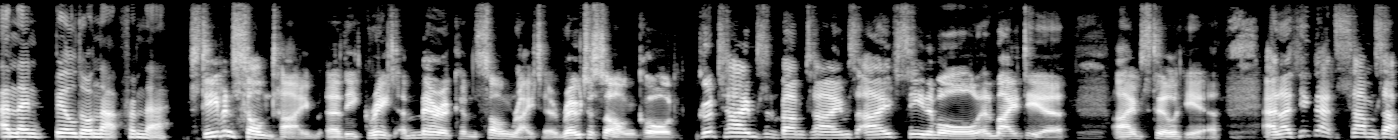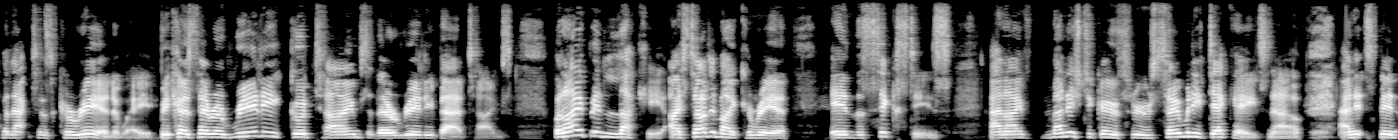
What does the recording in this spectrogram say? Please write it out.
and then build on that from there? Stephen Sondheim, uh, the great American songwriter, wrote a song called Good Times and Bum Times. I've seen them all, and my dear, I'm still here. And I think that sums up an actor's career in a way, because there are really good times and there are really bad times. But I've been lucky. I started my career in the 60s and I've managed to go through so many decades now, and it's been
